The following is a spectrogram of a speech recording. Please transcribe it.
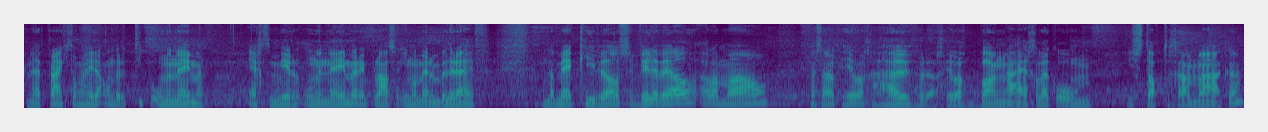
En daar praat je toch een hele andere type ondernemer. Echt meer een ondernemer in plaats van iemand met een bedrijf. En dat merk ik hier wel. Ze willen wel allemaal, maar zijn ook heel erg huiverig, heel erg bang eigenlijk om die stap te gaan maken.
